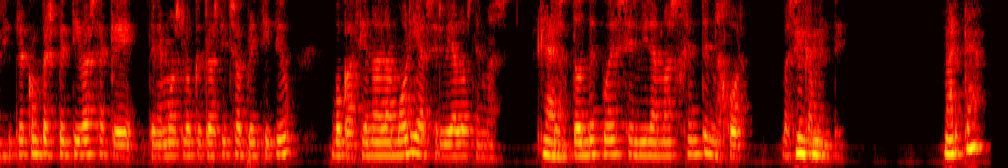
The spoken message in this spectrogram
Siempre con perspectivas a que tenemos lo que tú has dicho al principio, vocación al amor y a servir a los demás. Claro. Entonces, ¿dónde puedes servir a más gente mejor, básicamente? Marta,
